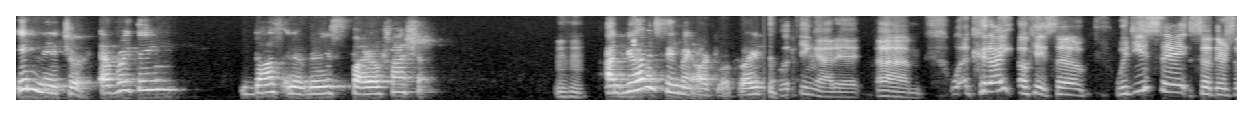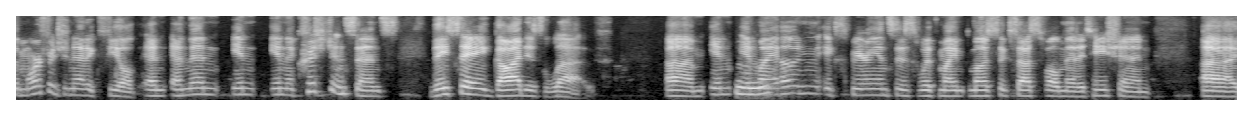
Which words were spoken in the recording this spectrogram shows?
in nature, everything does in a very spiral fashion. Mm-hmm. And you haven't seen my artwork, right? Looking at it, um, could I? Okay, so would you say so? There's a morphogenetic field, and and then in in a Christian sense, they say God is love. Um, in mm-hmm. in my own experiences with my most successful meditation, uh,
